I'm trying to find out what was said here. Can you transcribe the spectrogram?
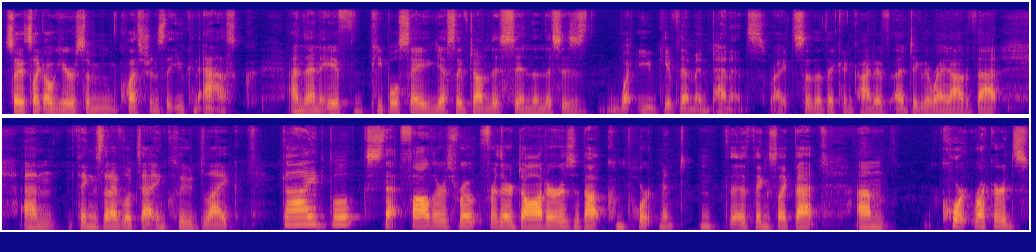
So it's like, oh, here are some questions that you can ask. And then if people say, yes, they've done this sin, then this is what you give them in penance, right? So that they can kind of uh, dig their way out of that. Um, things that I've looked at include like guidebooks that fathers wrote for their daughters about comportment and th- things like that. Um, court records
